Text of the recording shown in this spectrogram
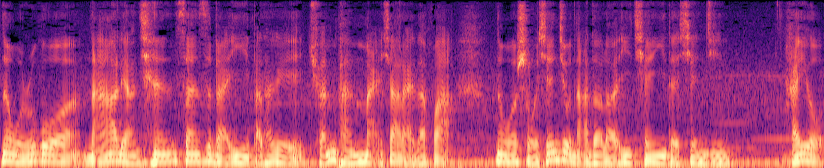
那我如果拿两千三四百亿把它给全盘买下来的话，那我首先就拿到了一千亿的现金，还有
